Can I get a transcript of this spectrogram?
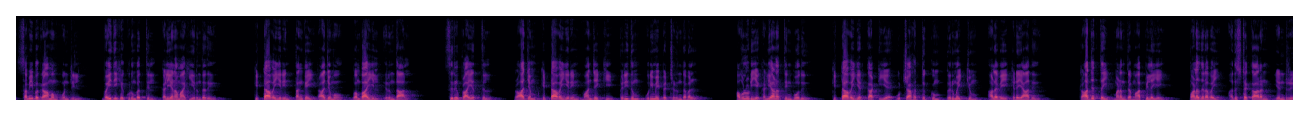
சமீப கிராமம் ஒன்றில் வைதிக குடும்பத்தில் கல்யாணமாகியிருந்தது. கிட்டாவையரின் தங்கை ராஜமோ பம்பாயில் இருந்தால் சிறு பிராயத்தில் ராஜம் கிட்டாவையரின் வாஞ்சைக்கு பெரிதும் உரிமை பெற்றிருந்தவள். அவளுடைய கல்யாணத்தின் போது கிட்டாவையர் காட்டிய உற்சாகத்துக்கும் பெருமைக்கும் அளவே கிடையாது. ராஜத்தை மணந்த மாப்பிளையை பல தடவை அதிர்ஷ்டக்காரன் என்று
